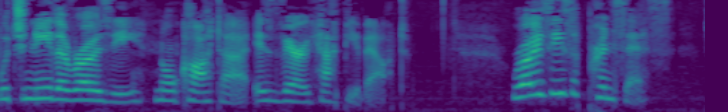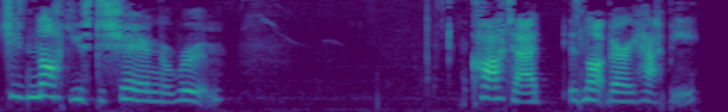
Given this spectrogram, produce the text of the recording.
which neither Rosie nor Carter is very happy about. Rosie's a princess. She's not used to sharing a room. Carter is not very happy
